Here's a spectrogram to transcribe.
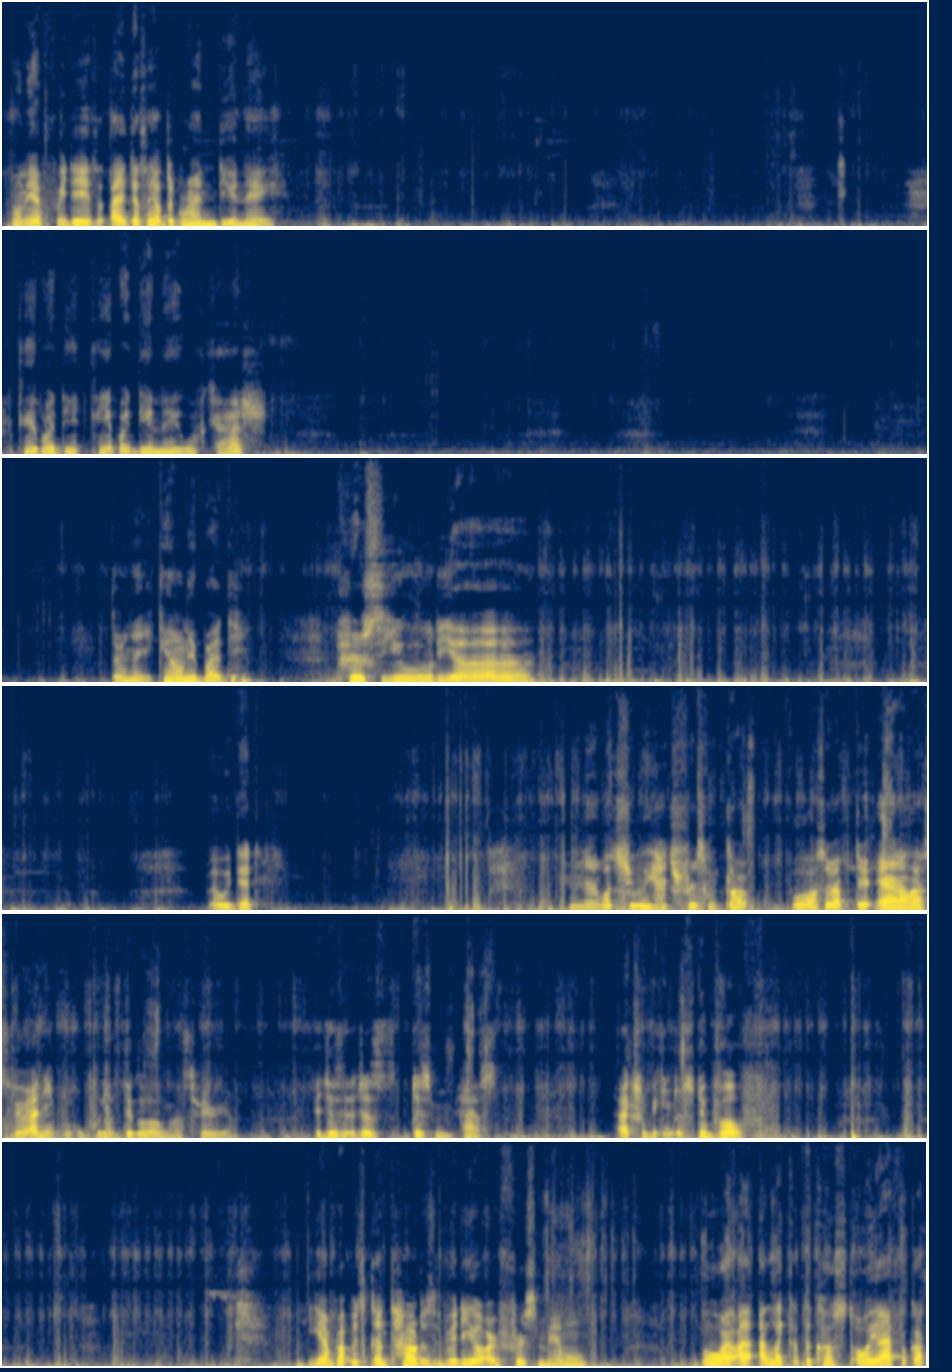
only have three days. I guess I have to grind DNA. Can you buy D can you buy DNA with cash? Darn you can only buy D Curse you. But we did. Now, what should we hatch first? We got Velociraptor and Elastigirl. I think we have to go Elastigirl. It just, it just, it just has. Actually, we can just do both. Yeah, I'm probably just gonna title this video our first mammal. Ooh, I, I, I like how the custom. Oh yeah, I forgot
